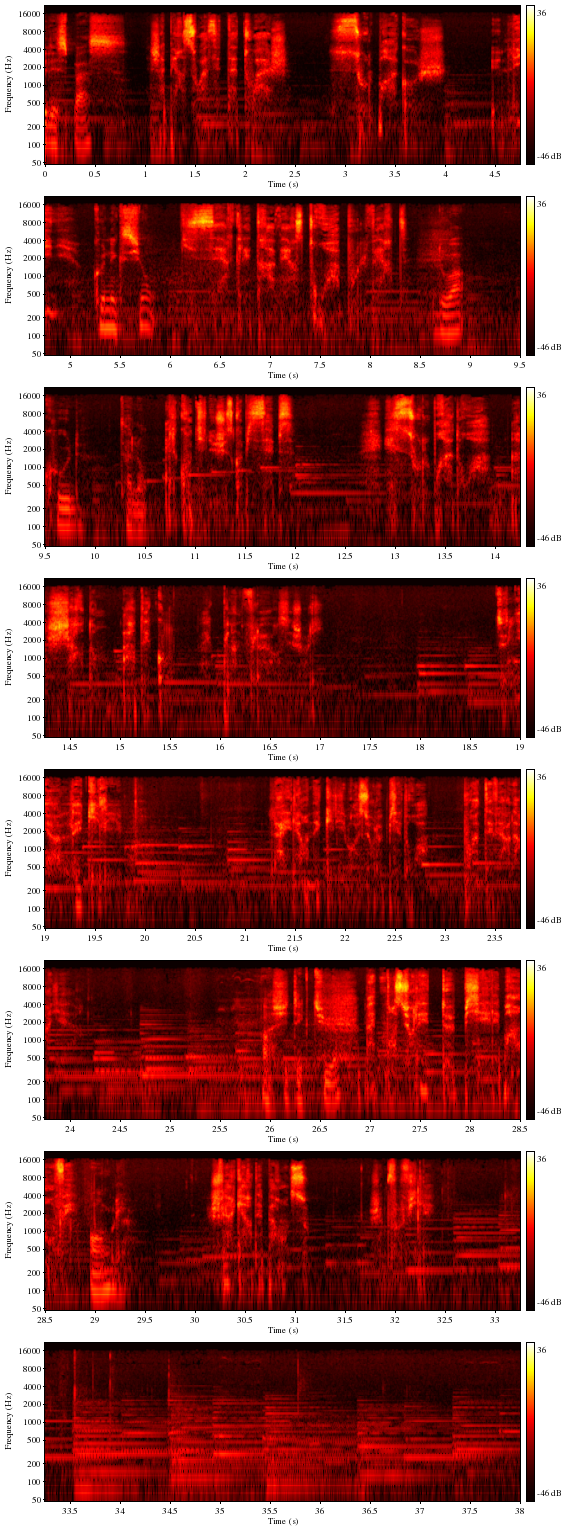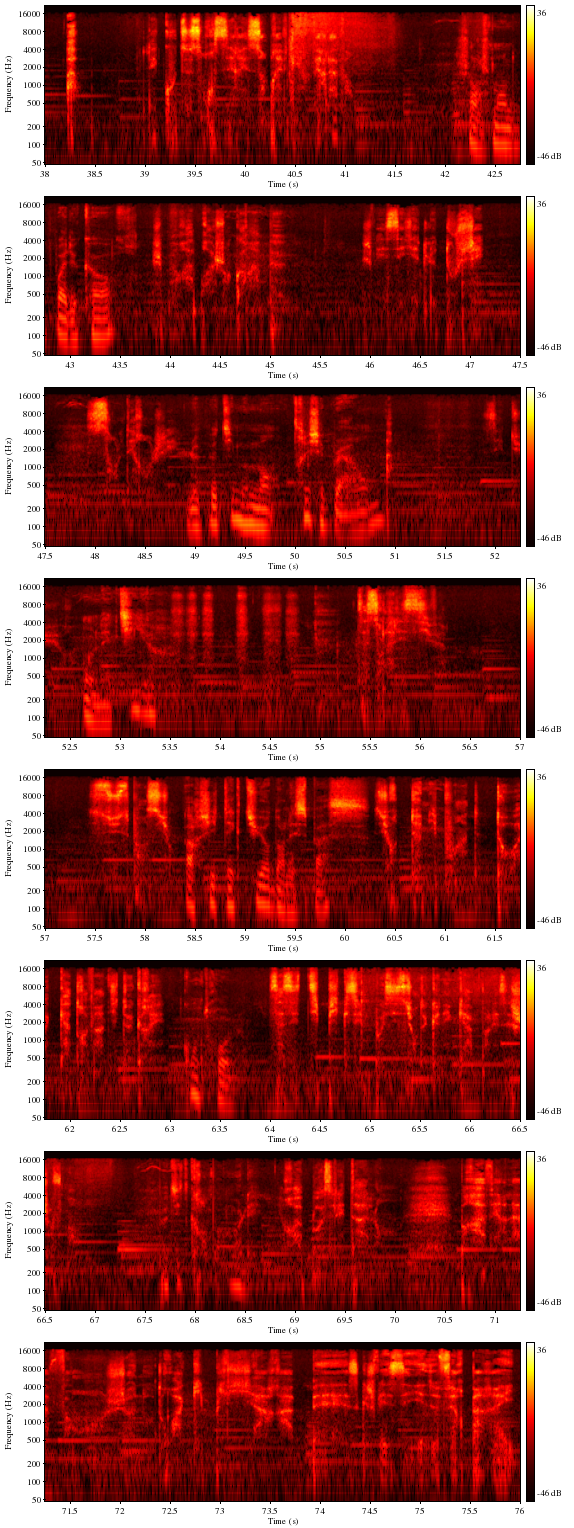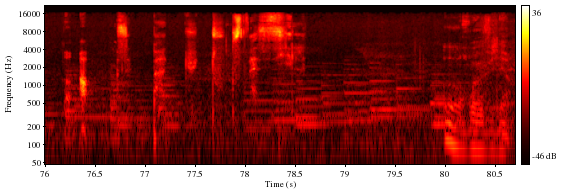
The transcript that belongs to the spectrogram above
L'espace. J'aperçois ces tatouages sous le bras gauche. Une ligne Connexion. qui cercle et traverse trois boules vertes. Doigt, coude, talon. Elle continue jusqu'au biceps. Et sous le bras droit, un chardon art déco avec plein de fleurs, c'est joli. Tenir l'équilibre. Là, il est en équilibre sur le pied droit, pointé vers l'arrière. Architecture. Maintenant sur les deux pieds, les bras en V. Angle. Je vais regarder par en dessous. Je vais me faufiler. Ah Les coudes se sont resserrés sans prévenir vers l'avant. Changement de poids du corps. Je me rapproche encore un peu. Je vais essayer de le toucher sans le déranger. Le petit moment Trish Brown. C'est dur. On étire. Architecture dans l'espace. sur demi-pointe, dos à 90 degrés. Contrôle. Ça c'est typique, c'est une position de Cunningham dans les échauffements. Petite crampe au mollet. Il repose les talons, bras vers l'avant, genou droit qui plie, arabesque. Je vais essayer de faire pareil. Ah, c'est pas du tout facile. On revient.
